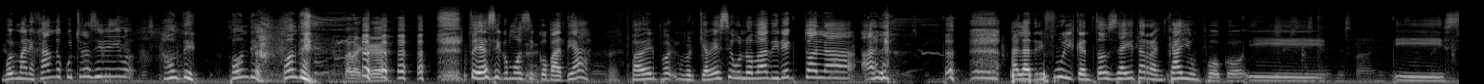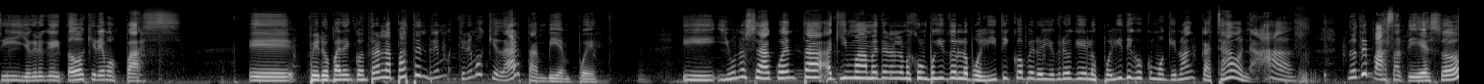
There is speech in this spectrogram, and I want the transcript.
Voy manejando, escucho la sirena y digo, ¿a dónde? ¿A dónde? ¿A dónde? Para qué? Estoy así como psicopateada. Para ver, porque a veces uno va directo a la, a la, trifulca, entonces ahí te arrancáis un poco. Y, y sí, yo creo que todos queremos paz. Eh, pero para encontrar la paz tendremos, tenemos que dar también, pues. Y, uno se da cuenta, aquí me voy a meter a lo mejor un poquito en lo político, pero yo creo que los políticos como que no han cachado nada. ¿No te pasa a ti eso?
